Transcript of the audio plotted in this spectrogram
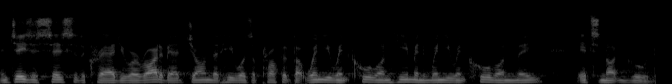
And Jesus says to the crowd, You were right about John that he was a prophet, but when you went cool on him and when you went cool on me, it's not good.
